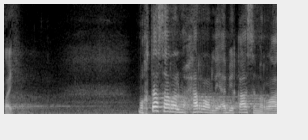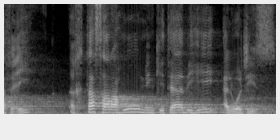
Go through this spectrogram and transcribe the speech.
طيب. مختصر المحرر لأبي قاسم الرافعي اختصره من كتابه الوجيز.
